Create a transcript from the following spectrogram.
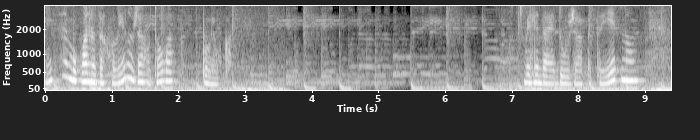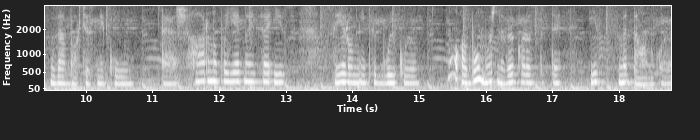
І все, буквально за хвилину вже готова поливка. Виглядає дуже апетитно, запах чеснику теж гарно поєднується із сиром і цибулькою. Ну або можна використати із сметанкою.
